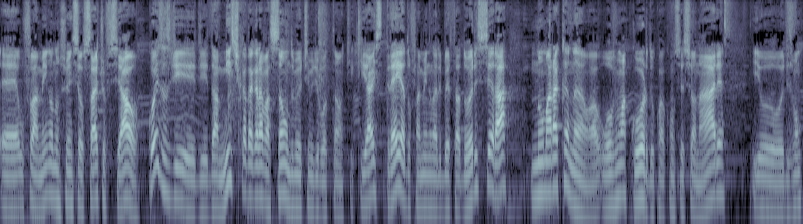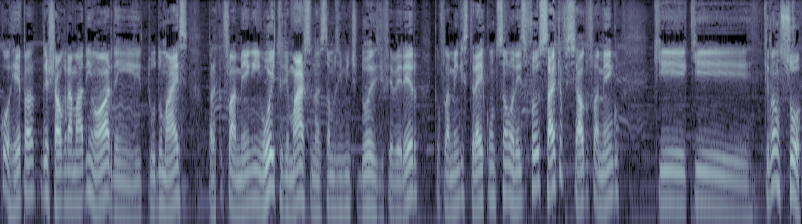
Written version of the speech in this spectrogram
é, o Flamengo anunciou em seu site oficial coisas de, de- da mística da gravação do meu time de botão aqui, que a estreia do Flamengo na Libertadores será no Maracanã. Houve um acordo com a concessionária e o- eles vão correr para deixar o gramado em ordem e tudo mais para que o Flamengo em 8 de março, nós estamos em 22 de fevereiro, que o Flamengo estreie contra o São Lourenço. Foi o site oficial do Flamengo que, que, que lançou.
